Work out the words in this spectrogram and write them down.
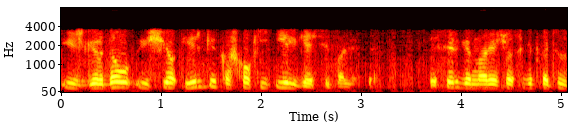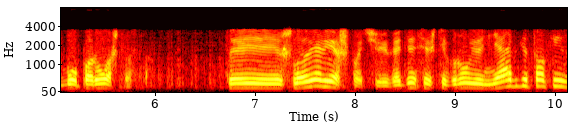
išgirdau iš jo irgi kažkokį ilgesį palėtę. Jis irgi norėčiau sakyti, kad jis buvo paruoštas tam tai šlovė viešpačiui kad jis iš tikrųjų netgi tokiais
